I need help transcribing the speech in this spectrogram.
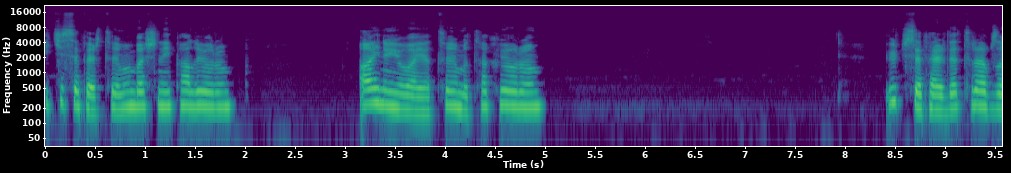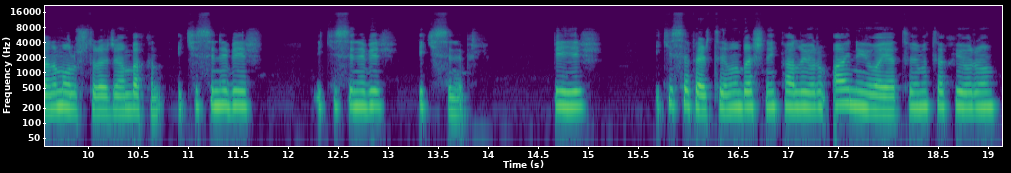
2 sefer tığımın başına ip alıyorum. Aynı yuvaya tığımı takıyorum. 3 seferde trabzanımı oluşturacağım. Bakın ikisini bir, ikisini bir, ikisini bir. 1, 2 sefer tığımın başına ip alıyorum. Aynı yuvaya tığımı takıyorum.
